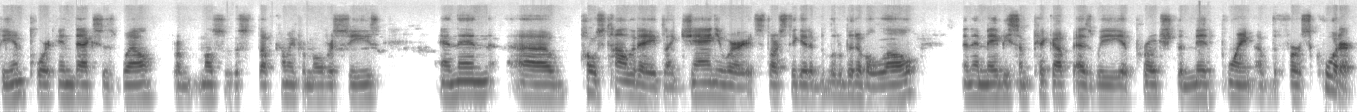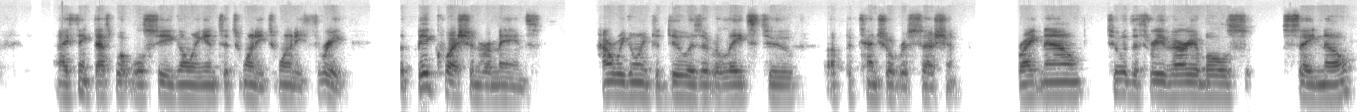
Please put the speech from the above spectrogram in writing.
the import index as well, from most of the stuff coming from overseas. And then uh, post holiday, like January, it starts to get a little bit of a lull, and then maybe some pickup as we approach the midpoint of the first quarter. I think that's what we'll see going into 2023. The big question remains how are we going to do as it relates to a potential recession? Right now, two of the three variables say no,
